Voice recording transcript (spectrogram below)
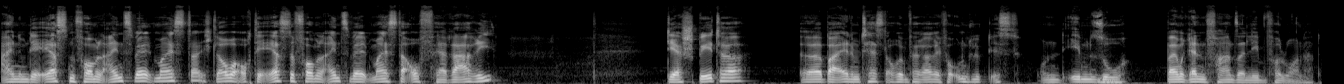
einem der ersten Formel 1 Weltmeister. Ich glaube auch der erste Formel 1 Weltmeister auf Ferrari, der später äh, bei einem Test auch im Ferrari verunglückt ist und ebenso beim Rennenfahren sein Leben verloren hat.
